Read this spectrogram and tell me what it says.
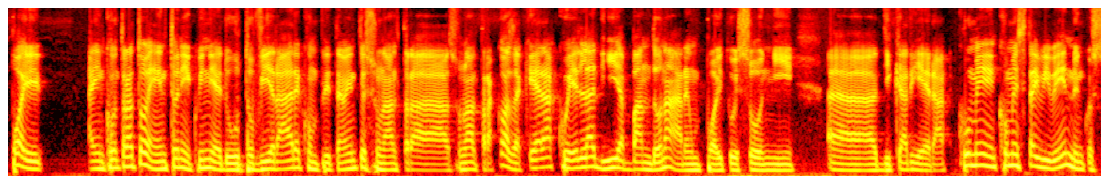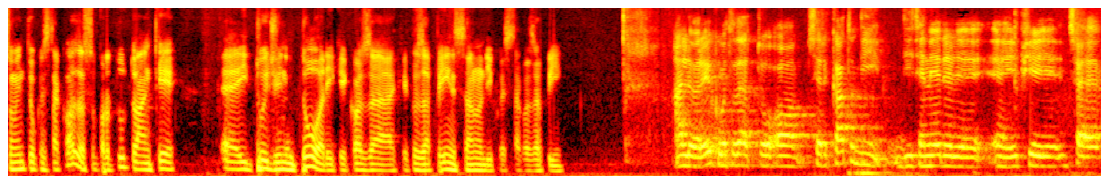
poi hai incontrato Anthony e quindi hai dovuto virare completamente su un'altra, su un'altra, cosa, che era quella di abbandonare un po' i tuoi sogni uh, di carriera. Come, come, stai vivendo in questo momento questa cosa? Soprattutto anche eh, i tuoi genitori, che cosa, che cosa, pensano di questa cosa qui? Allora, io come ti ho detto, ho cercato di, di tenere le, eh, i piedi, cioè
